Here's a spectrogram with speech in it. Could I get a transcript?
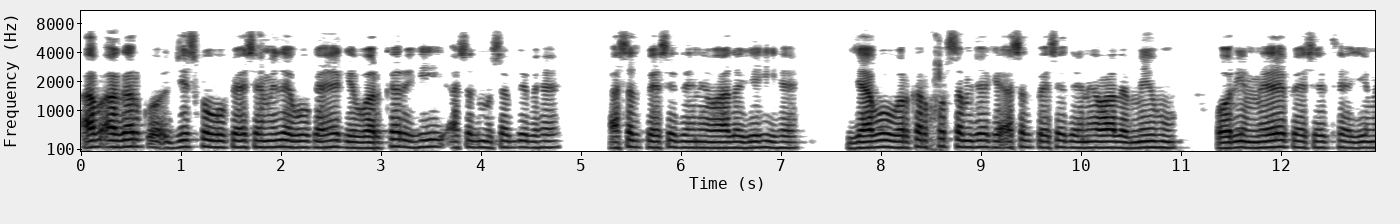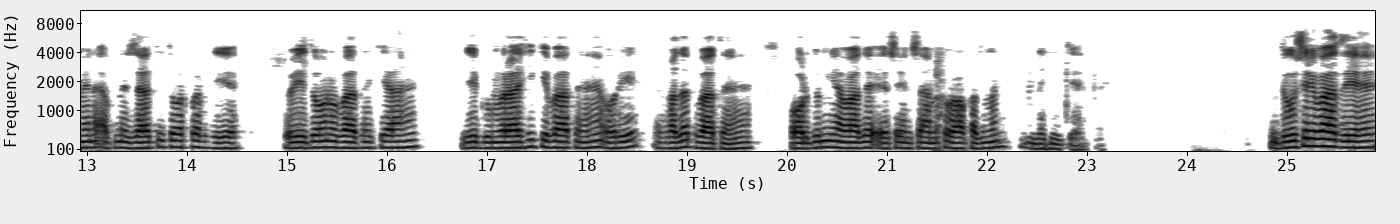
اب اگر جس کو وہ پیسے ملے، وہ کہے کہ ورکر ہی اصل مسبب ہے، اصل پیسے دینے والا یہی ہے۔ یا وہ ورکر خود سمجھے کہ اصل پیسے دینے والا میں ہوں اور یہ میرے پیسے تھے، یہ میں نے اپنے ذاتی طور پر دیے۔ تو یہ دونوں باتیں کیا ہیں؟ یہ گمراہی کی باتیں ہیں اور یہ غلط باتیں ہیں۔ اور دنیا والے ایسے انسان کو عقد مند نہیں کہتے۔ دوسری بات یہ ہے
